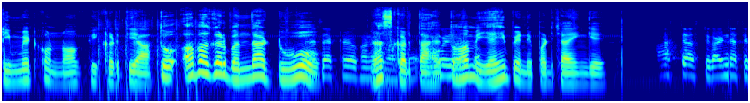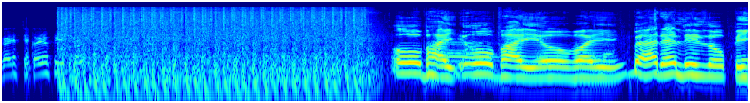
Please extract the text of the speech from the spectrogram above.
टीममेट को नॉक भी कर दिया। तो अब अगर बंदा डुओ रस करता है तो हम यहीं पे निपट जाएँगे। ओ भाई ओ भाई ओ भाई बैरल इज़ ओपी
